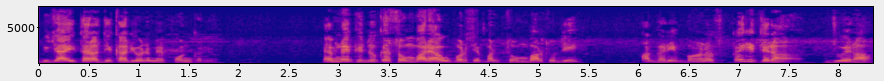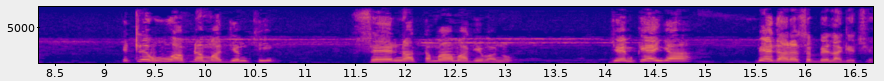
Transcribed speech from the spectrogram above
બીજા ઇતર અધિકારીઓને મેં ફોન કર્યો. એમને કીધું કે સોમવારે આવવું પડશે, પણ સોમવાર સુધી આ ગરીબ માણસ કઈ રીતે રાહ જુએ રાહ એટલે હું આપના માધ્યમથી શહેરના તમામ આગેવાનો, જેમ કે અહીંયા બે ધારાસભ્ય લાગે છે.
